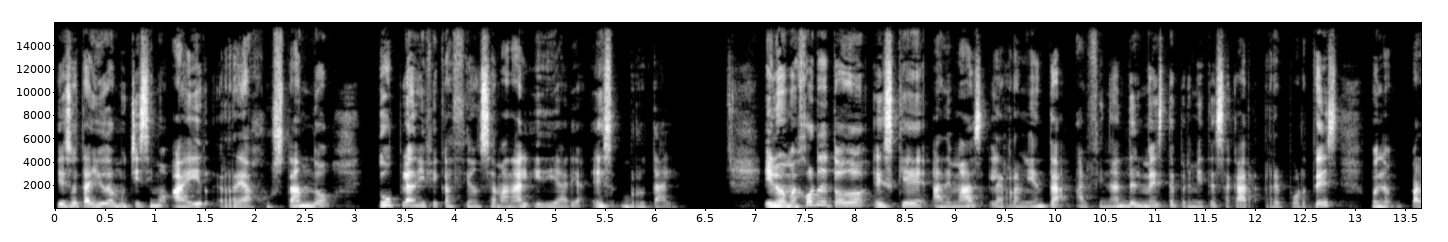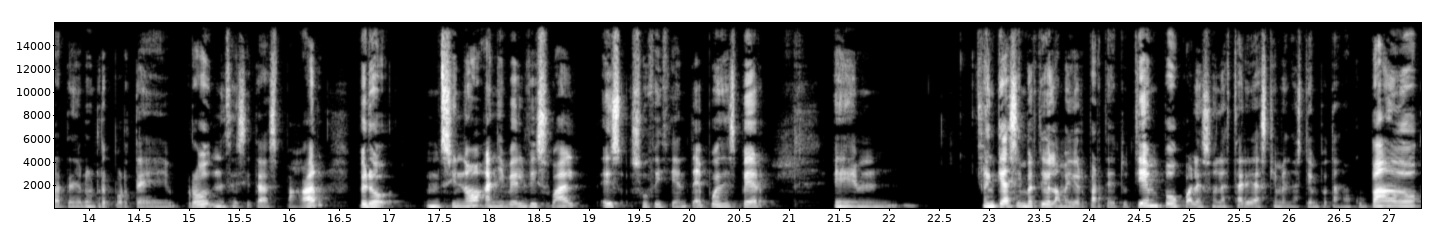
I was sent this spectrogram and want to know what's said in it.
Y eso te ayuda muchísimo a ir reajustando tu planificación semanal y diaria. Es brutal. Y lo mejor de todo es que además la herramienta al final del mes te permite sacar reportes. Bueno, para tener un reporte pro necesitas pagar, pero mm, si no, a nivel visual es suficiente. Puedes ver em, en qué has invertido la mayor parte de tu tiempo, cuáles son las tareas que menos tiempo te han ocupado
